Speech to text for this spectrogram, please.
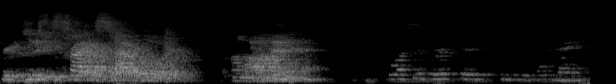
Through Jesus Christ our Lord. Amen. Blessed birthday to you, my name.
